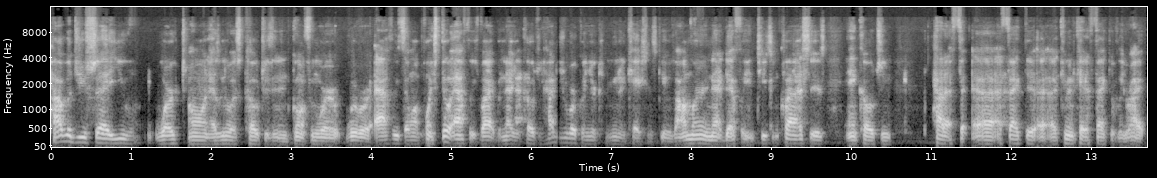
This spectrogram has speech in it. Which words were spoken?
how would you say you worked on, as we know as coaches, and going from where we were athletes at one point, still athletes, right? But now you're coaching. How did you work on your communication skills? I'm learning that definitely in teaching classes and coaching how to uh, effective, uh, uh, communicate effectively, right?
